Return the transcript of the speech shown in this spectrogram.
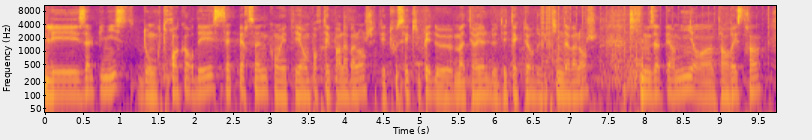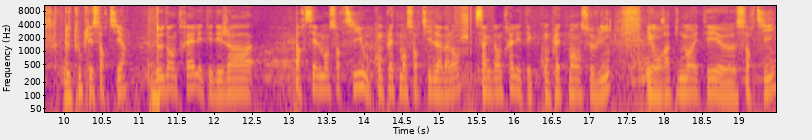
Les alpinistes, donc trois cordées, sept personnes qui ont été emportées par l'avalanche, étaient tous équipés de matériel de détecteur de victimes d'avalanche, ce qui nous a permis en un temps restreint de toutes les sortir. Deux d'entre elles étaient déjà partiellement sorties ou complètement sorties de l'avalanche. Cinq d'entre elles étaient complètement ensevelies et ont rapidement été euh, sorties.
